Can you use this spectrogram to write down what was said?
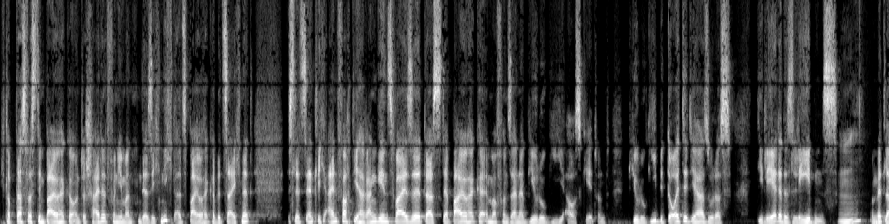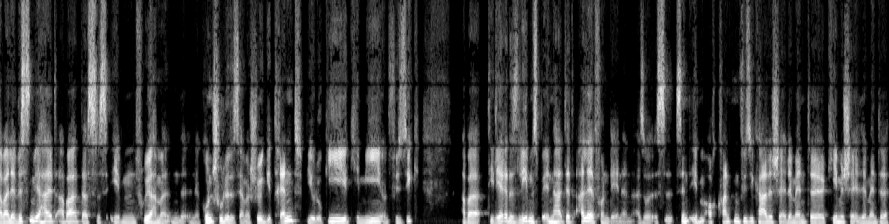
Ich glaube, das, was den Biohacker unterscheidet von jemandem, der sich nicht als Biohacker bezeichnet, ist letztendlich einfach die Herangehensweise, dass der Biohacker immer von seiner Biologie ausgeht. Und Biologie bedeutet ja so, dass die Lehre des Lebens. Mhm. Und mittlerweile wissen wir halt aber, dass es eben, früher haben wir in der Grundschule das ja immer schön getrennt, Biologie, Chemie und Physik. Aber die Lehre des Lebens beinhaltet alle von denen. Also es sind eben auch quantenphysikalische Elemente, chemische Elemente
